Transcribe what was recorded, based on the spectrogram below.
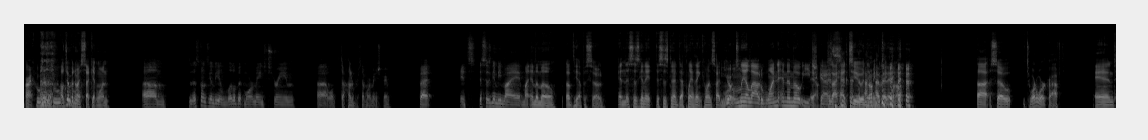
all right. Cool, cool, I'll jump into my second one. Um, so this one's gonna be a little bit more mainstream. Uh, well, it's 100 percent more mainstream, but it's this is gonna be my my MMO of the episode, and this is gonna this is gonna definitely I think coincide more. You're to- only allowed one MMO each, Yeah, guys. 'cause I had two, and I they made me take any. one off. Uh, so it's World of Warcraft, and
